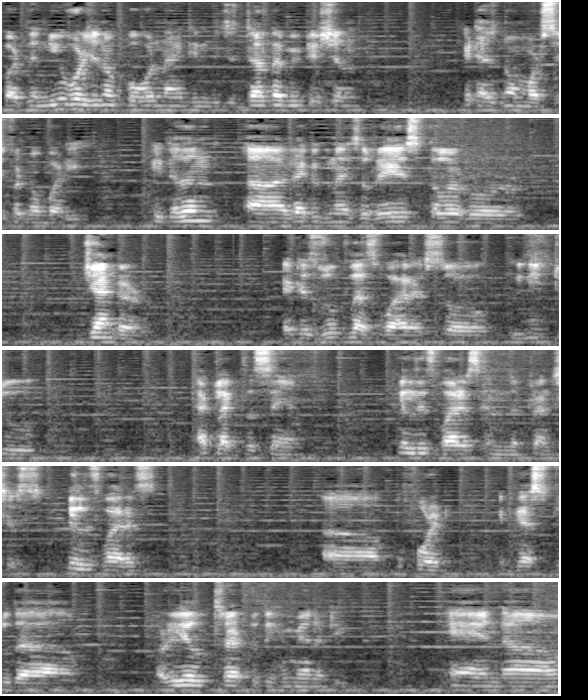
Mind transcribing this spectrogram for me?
but the new version of COVID-19, which is Delta mutation, it has no mercy for nobody. It doesn't uh, recognize a race, color, or gender. It is ruthless virus, so we need to act like the same. Kill this virus in the trenches. Kill this virus uh, before it, it gets to the real threat to the humanity. And uh,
